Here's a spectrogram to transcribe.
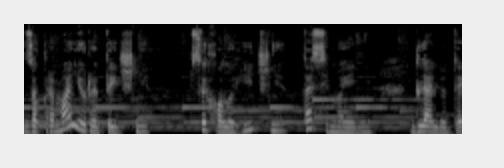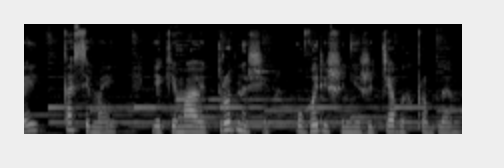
зокрема юридичні, психологічні та сімейні для людей та сімей, які мають труднощі у вирішенні життєвих проблем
